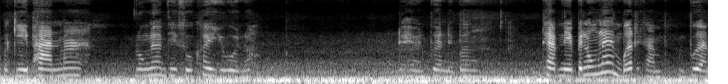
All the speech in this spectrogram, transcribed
เมื่อกี้ผ่านมาโรงแรมที่ซูเคยอยู่เนาะเดี๋ยวให้เพื่อนๆได้เบิ่งแถบนี้เป็นโรงแรมเบิดค่ะเพื่อน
